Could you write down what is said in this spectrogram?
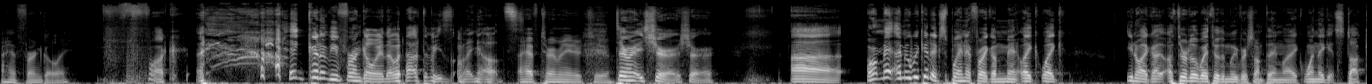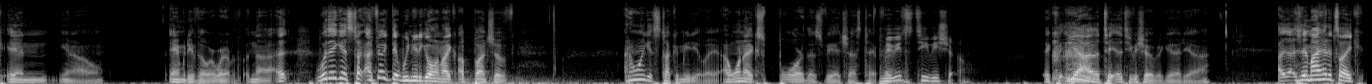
I have Fern Gully. fuck. it couldn't be Ferngully. That would have to be something else. I have Terminator Two. Terminator, sure, sure. Uh, or ma- I mean, we could explain it for like a minute, like like you know, like a, a third of the way through the movie or something, like when they get stuck in you know Amityville or whatever. No, uh, when they get stuck, I feel like that we need to go on like a bunch of. I don't want to get stuck immediately. I want to explore this VHS tape. Maybe it's a TV show. It could, yeah, the, t- the TV show would be good. Yeah, I, in my head, it's like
